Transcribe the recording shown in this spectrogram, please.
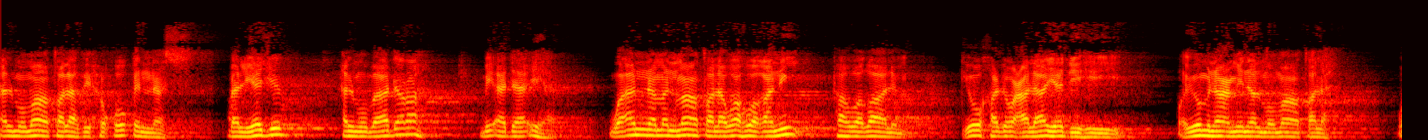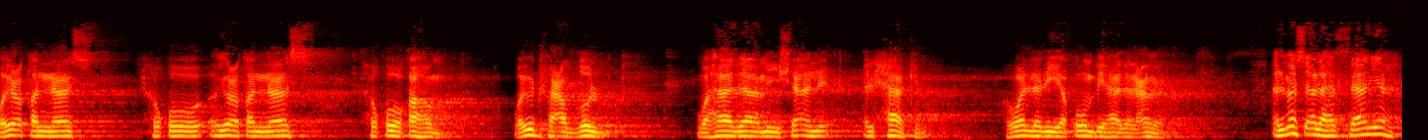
المماطلة بحقوق الناس بل يجب المبادرة بأدائها. وأن من ماطل وهو غني فهو ظالم. يؤخذ على يده ويمنع من المماطلة ويعطى الناس حقوق يعطى الناس حقوقهم ويدفع الظلم وهذا من شأن الحاكم هو الذي يقوم بهذا العمل. المسألة الثانية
